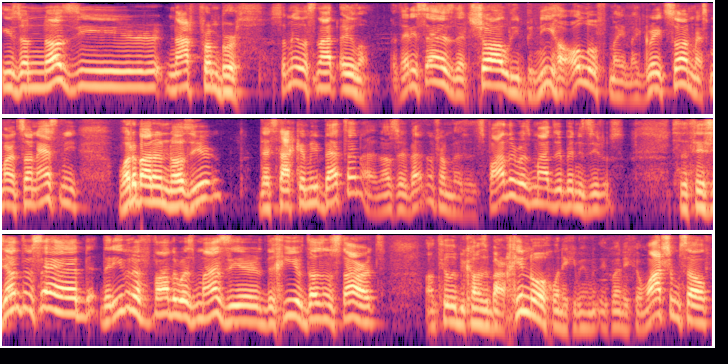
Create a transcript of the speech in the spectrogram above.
is a Nazir not from birth. So maybe it's not Elam. But then he says that Shali Beniha Oluf, my, my great son, my smart son, asked me, what about a Nazir? That's Takami Betan, a Nazir Betan from his father was Mazir ben Nazirus. So the Tesis said that even if father was Mazir, the Chiyuv doesn't start until he becomes a Bar Chinuch, when he can, when he can watch himself.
